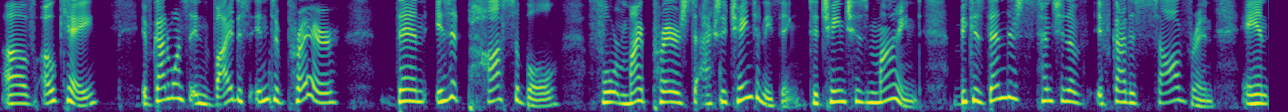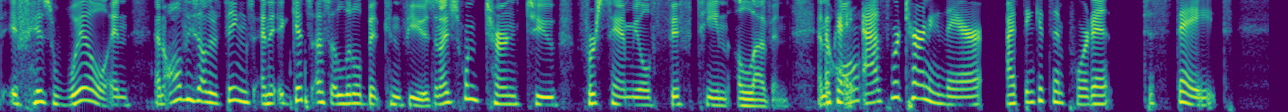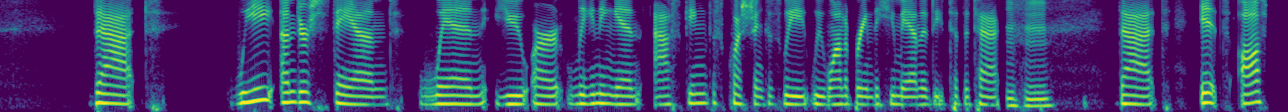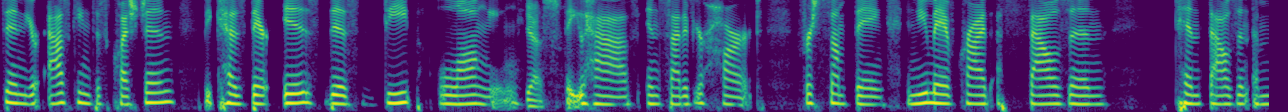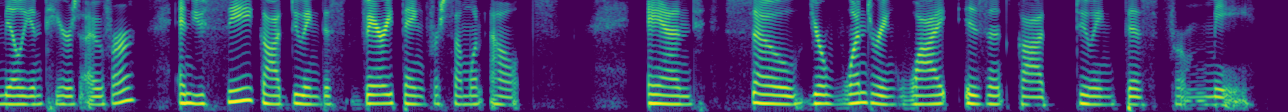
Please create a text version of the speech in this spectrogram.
of okay, if God wants to invite us into prayer, then is it possible for my prayers to actually change anything, to change his mind? Because then there's this tension of if God is sovereign and if his will and and all these other things, and it gets us a little bit confused. And I just want to turn to 1 Samuel 15, 11. And Okay, all- as we're turning there, I think it's important to state that we understand when you are leaning in asking this question because we we want to bring the humanity to the text mm-hmm. that it's often you're asking this question because there is this deep longing yes. that you have inside of your heart for something, and you may have cried a thousand, ten thousand, a million tears over, and you see God doing this very thing for someone else. And so you're wondering, why isn't God doing this for me?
